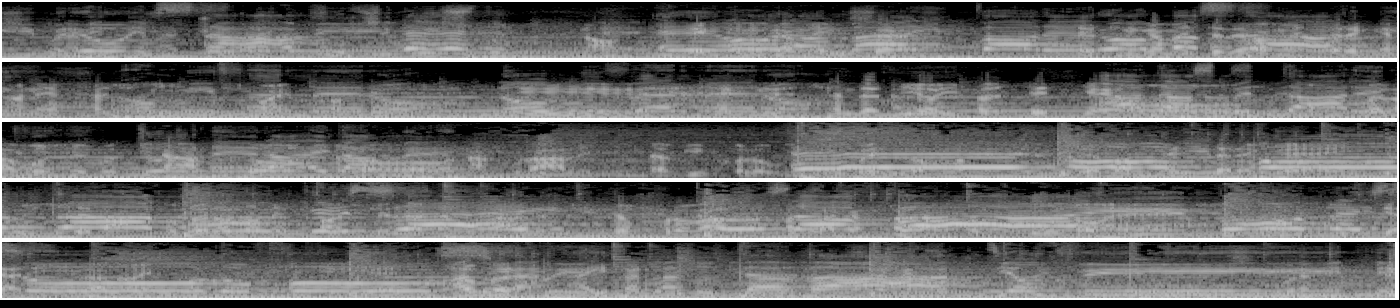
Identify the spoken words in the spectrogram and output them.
sicuramente maggiore. Forse questo No, è- tecnicamente, tecnicamente devo ammettere che non è facilissimo. Ecco. E ringrazio a Dio i falsetti ho comunque la voce così in alto, ce l'ho naturale fin da piccolo, quindi quello devo ammettere che influisce tanto, però non è facile da cantare, perché ho provato a farla cantare a qualcuno e non tutti arrivano, ecco. Allora, hai parlato di davanti a un film. Sicuramente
